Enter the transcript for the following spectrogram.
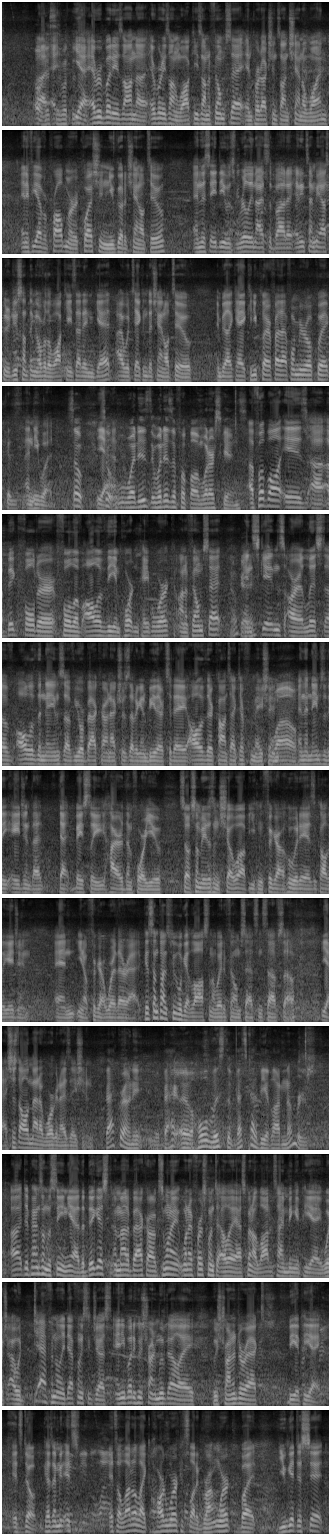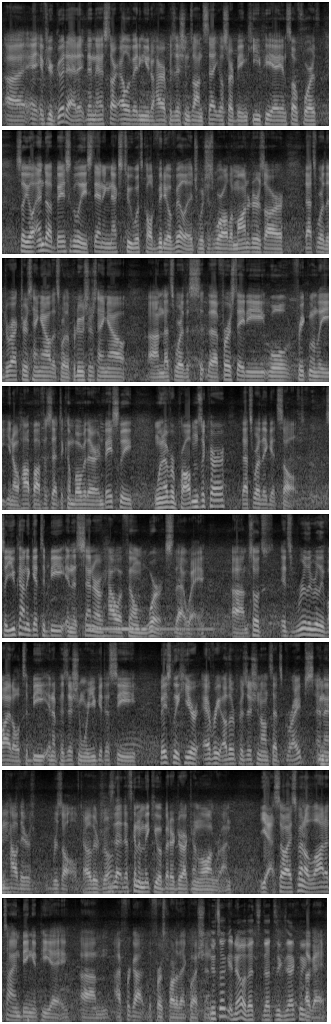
Oh, this is what this yeah, is? everybody is on. Uh, everybody's on walkies on a film set, and production's on channel one. And if you have a problem or a question, you go to channel two. And this AD was really nice about it. Anytime he asked me to do something over the walkies I didn't get, I would take him to channel two and be like, "Hey, can you clarify that for me real quick?" 'Cause- and he would. So, Yeah. so what is what is a football and what are skins? A football is uh, a big folder full of all of the important paperwork on a film set. Okay. And skins are a list of all of the names of your background extras that are going to be there today, all of their contact information, Wow. and the names of the agent that, that basically hired them for you. So if somebody doesn't show up, you can figure out who it is and call the agent and you know figure out where they're at because sometimes people get lost on the way to film sets and stuff so yeah it's just all a matter of organization Background, it, back, a whole list of that's got to be a lot of numbers. Uh, it depends on the scene. Yeah, the biggest amount of background because when I when I first went to LA, I spent a lot of time being a PA, which I would definitely definitely suggest anybody who's trying to move to LA, who's trying to direct, be a PA. It's dope because I mean it's it's a lot of like hard work, it's a lot of grunt work, but you get to sit. Uh, if you're good at it, then they start elevating you to higher positions on set. You'll start being key PA and so forth. So you'll end up basically standing next to what's called Video Village, which is where all the monitors are. That's where the directors hang out. That's where the producers hang out. Um, that's where the, the first AD will frequently, you know, hop off a set to come over there. And basically, whenever problems occur, that's where they get solved. So you kind of get to be in the center of how a film works that way. Um, so it's it's really really vital to be in a position where you get to see, basically hear every other position on set's gripes and then how they're resolved. Mm-hmm. How they're resolved. That, that's going to make you a better director in the long run. Yeah. So I spent a lot of time being a PA. Um, I forgot the first part of that question. It's okay. No, that's that's exactly okay.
